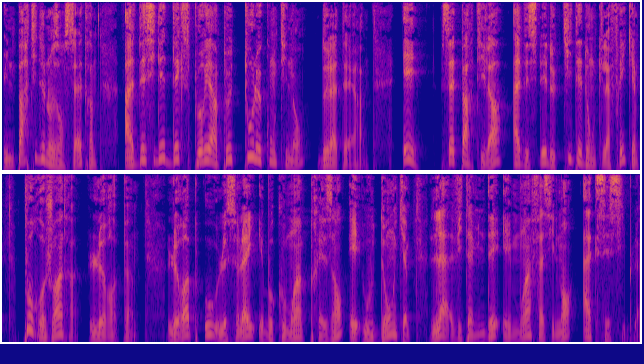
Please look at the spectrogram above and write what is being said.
une partie de nos ancêtres a décidé d'explorer un peu tout le continent de la Terre. Et cette partie-là a décidé de quitter donc l'Afrique pour rejoindre l'Europe l'Europe où le soleil est beaucoup moins présent et où donc la vitamine D est moins facilement accessible.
